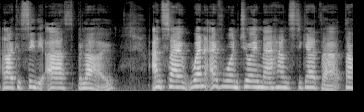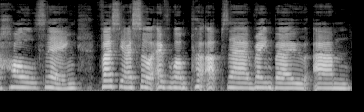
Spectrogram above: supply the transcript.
and I could see the earth below. And so when everyone joined their hands together, the whole thing. Firstly, I saw everyone put up their rainbow, um,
